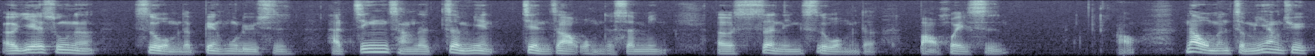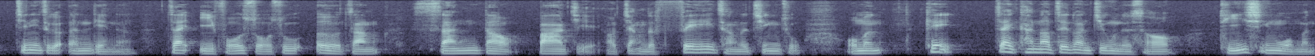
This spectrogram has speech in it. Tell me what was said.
而耶稣呢，是我们的辩护律师，他经常的正面建造我们的生命，而圣灵是我们的保惠师。好，那我们怎么样去经历这个恩典呢？在以弗所书二章三到八节，哦，讲的非常的清楚。我们可以在看到这段经文的时候，提醒我们，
